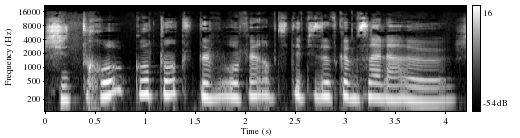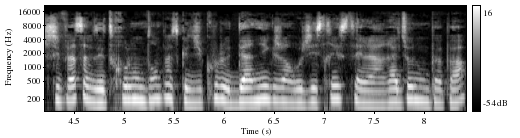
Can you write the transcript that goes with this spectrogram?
Je suis trop contente de vous refaire un petit épisode comme ça là. Euh, je sais pas, ça faisait trop longtemps parce que du coup le dernier que j'ai enregistré c'était la radio de mon papa.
